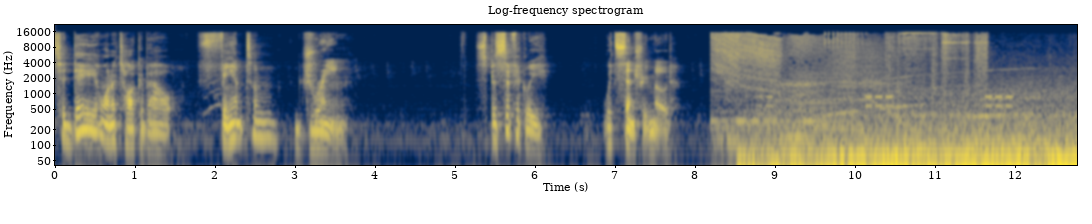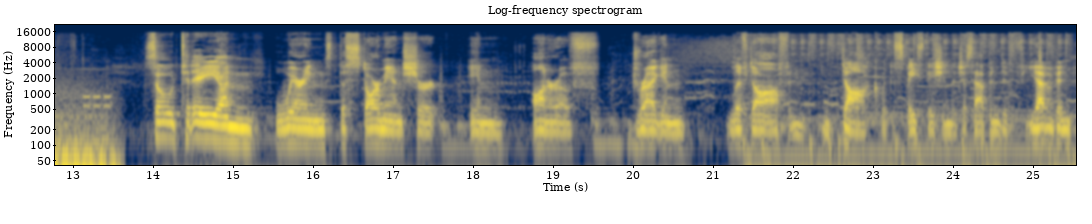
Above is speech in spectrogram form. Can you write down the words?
Today I want to talk about phantom drain, specifically with Sentry mode. So today I'm wearing the Starman shirt in honor of Dragon liftoff and, and dock with the space station that just happened. If you haven't been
